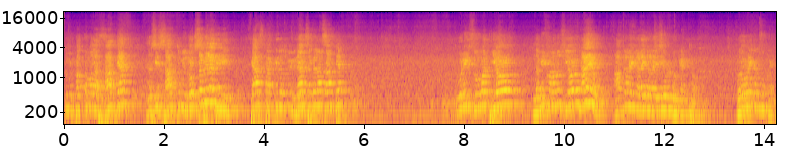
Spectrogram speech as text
तुम्ही फक्त मला साथ द्या. जशी साथ तुम्ही लोकसभेला दिली त्याच ताकदीनं तुम्ही विधानसभेला साथ द्या. कोणी सोबत येऊ नवीन माणूस येऊ नाही येऊ आपल्याला ही लढाई लढायची एवढं डोक्यात ठेवा. बरोबर आहे का चूक आहे?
